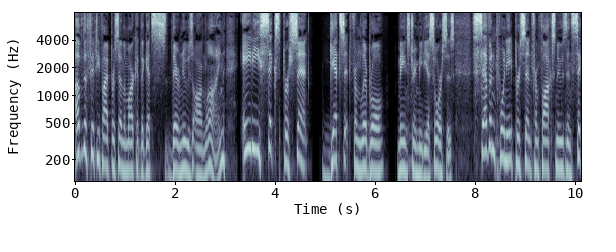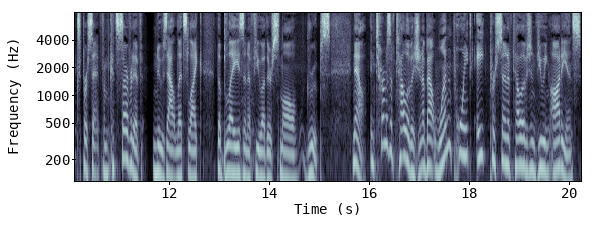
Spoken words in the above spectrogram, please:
Of the 55% of the market that gets their news online, 86% gets it from liberal mainstream media sources, 7.8% from Fox News, and 6% from conservative news outlets like The Blaze and a few other small groups. Now, in terms of television, about 1.8% of television viewing audience,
